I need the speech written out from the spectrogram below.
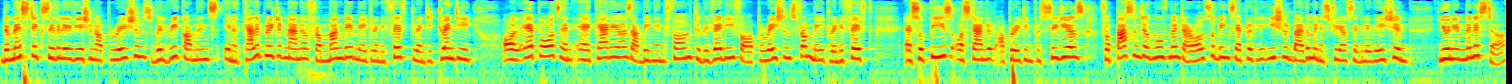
Domestic civil aviation operations will recommence in a calibrated manner from Monday, May 25, 2020. All airports and air carriers are being informed to be ready for operations from May 25th. SOPs or standard operating procedures for passenger movement are also being separately issued by the Ministry of Civil Aviation. Union Minister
